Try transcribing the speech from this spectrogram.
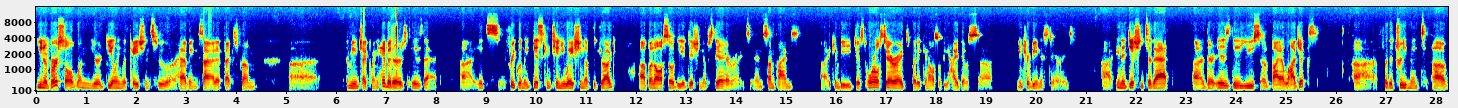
universal when you're dealing with patients who are having side effects from uh, immune checkpoint inhibitors is that uh, it's frequently discontinuation of the drug, uh, but also the addition of steroids. And sometimes Uh, it can be just oral steroids, but it can also be high dose uh, intravenous steroids. Uh, in addition to that, there is the use of biologics for the treatment of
